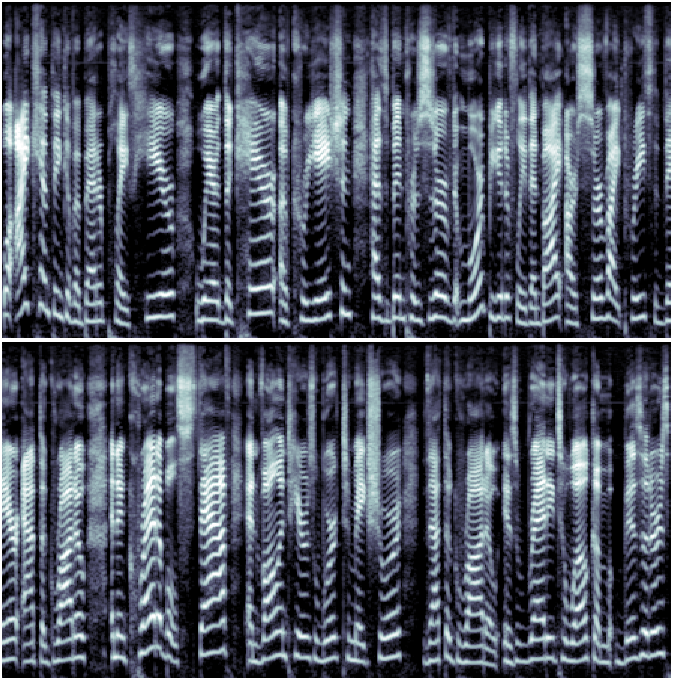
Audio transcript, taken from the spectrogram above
Well, I can't think of a better place here where the care of creation has been preserved more beautifully than by our Servite priest there at the grotto. An incredible staff and volunteers work to make sure that the grotto is ready to welcome visitors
